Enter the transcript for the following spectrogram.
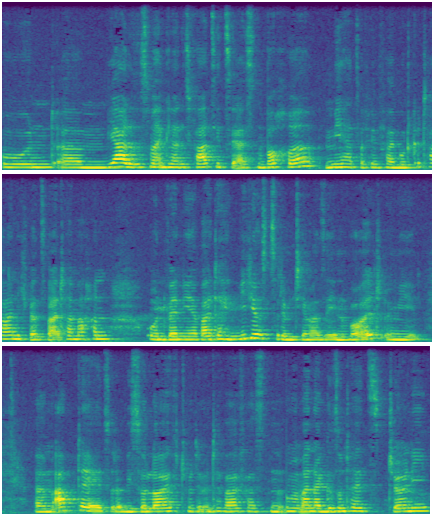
Und ähm, ja, das ist mein kleines Fazit zur ersten Woche. Mir hat es auf jeden Fall gut getan. Ich werde es weitermachen. Und wenn ihr weiterhin Videos zu dem Thema sehen wollt, irgendwie ähm, Updates oder wie es so läuft mit dem Intervallfasten und mit meiner Gesundheitsjourney,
